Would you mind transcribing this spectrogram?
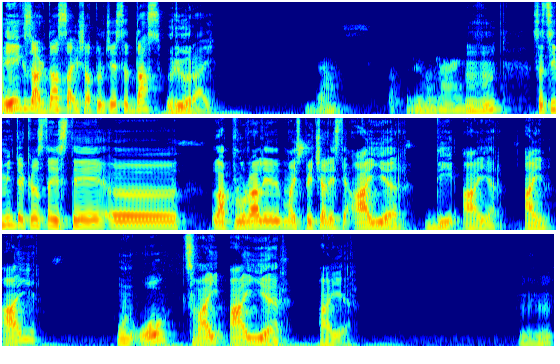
Ei, Exact, das ai. Și atunci este das rührei. das Rurai, Mhm. Să ții minte că ăsta este uh, la plurale mai special, este aer, die aer. Ein Ei, un ou, zwei Eier, aer. Mhm.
